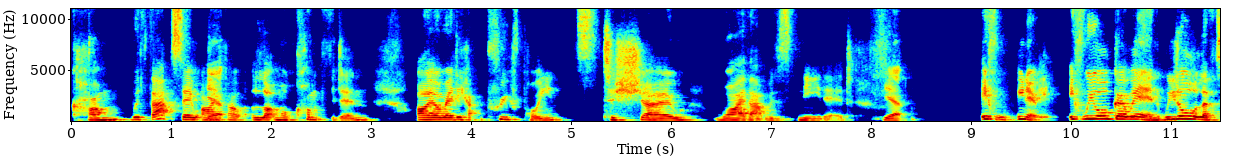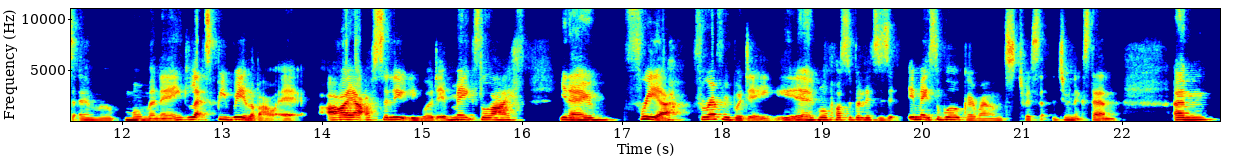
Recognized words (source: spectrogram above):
come with that. So I felt a lot more confident. I already had proof points to show why that was needed. yeah If you know, if we all go in, we'd all love to earn more money. Let's be real about it. I absolutely would. It makes life, you know, freer for everybody. You know, more possibilities. It, it makes the world go round to a, to an extent. Um,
